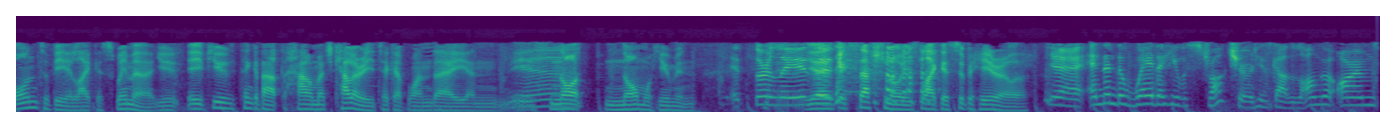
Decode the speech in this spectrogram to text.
born to be like a swimmer. You, if you think about how much calorie you take up one day, and Yeah. he's not normal human. It certainly is. yeah, it's exceptional. He's like a superhero. Yeah, and then the way that he was structured, he's got longer arms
